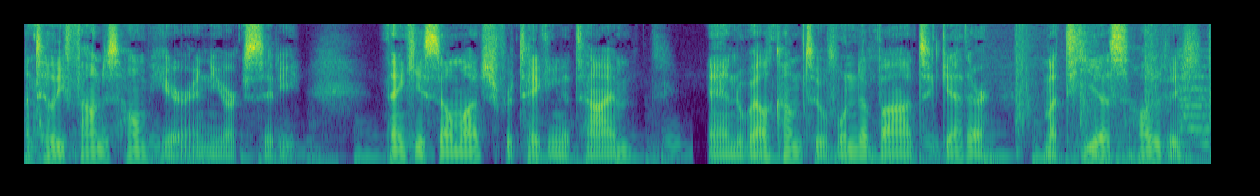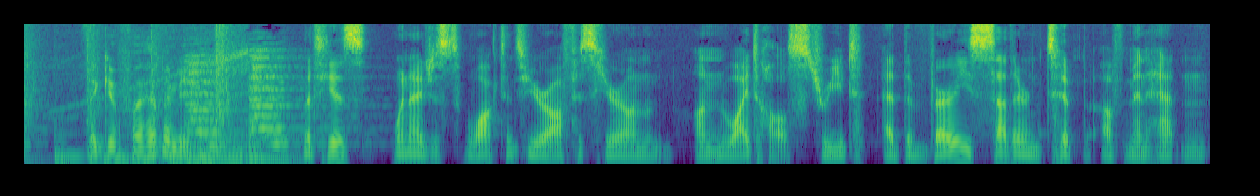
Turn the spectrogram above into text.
until he found his home here in New York City. Thank you so much for taking the time and welcome to Wunderbar Together, Matthias Hollwich. Thank you for having me. Matthias, when I just walked into your office here on, on Whitehall Street at the very southern tip of Manhattan,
